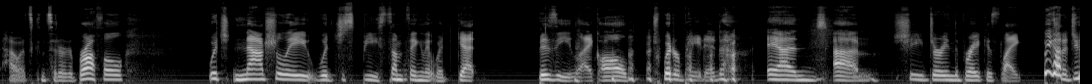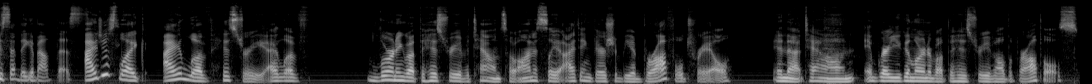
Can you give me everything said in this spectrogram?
how it's considered a brothel, which naturally would just be something that would get busy, like all Twitter pated. And um, she, during the break, is like, we got to do something about this. I just like I love history. I love learning about the history of a town. So honestly, I think there should be a brothel trail in that town and where you can learn about the history of all the brothels.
